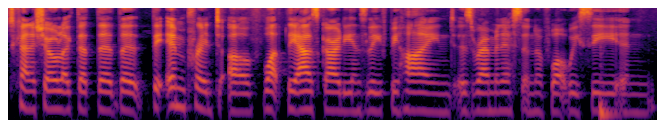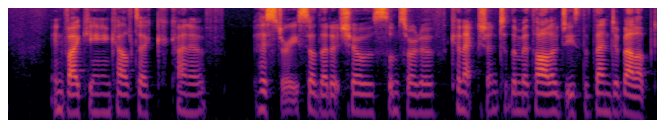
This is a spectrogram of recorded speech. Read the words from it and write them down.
To kind of show like that the, the the imprint of what the Asgardians leave behind is reminiscent of what we see in in Viking and Celtic kind of history so that it shows some sort of connection to the mythologies that then developed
